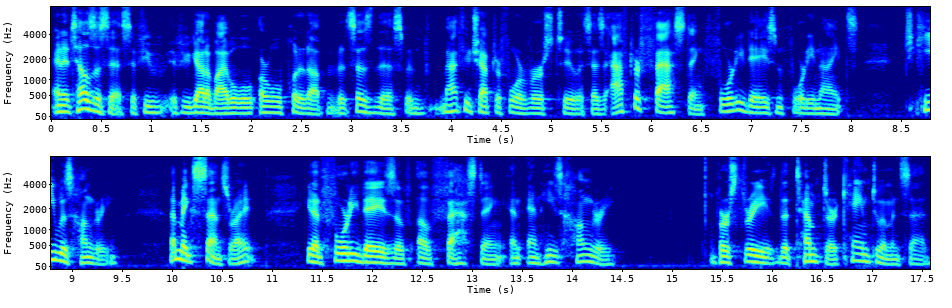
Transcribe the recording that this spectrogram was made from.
And it tells us this. If you if you got a Bible, or we'll put it up. but It says this in Matthew chapter four, verse two. It says, "After fasting forty days and forty nights, he was hungry." That makes sense, right? He had forty days of of fasting, and and he's hungry. Verse three: The tempter came to him and said,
